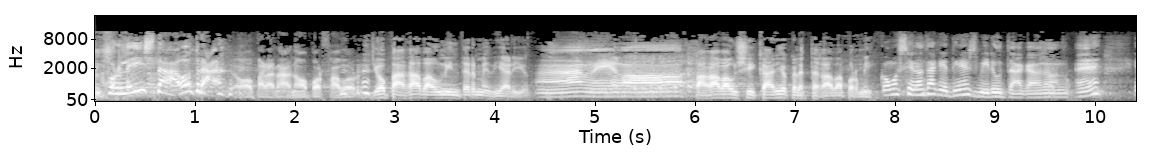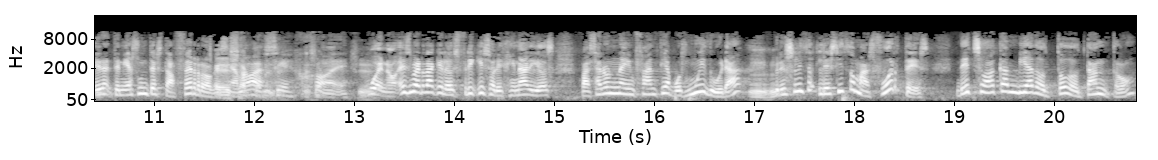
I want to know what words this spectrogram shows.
por leísta, otra. No, para nada, no, por favor. Yo pagaba a un intermediario. Ah, amigo. Pagaba a un sicario que les pegaba por mí. ¿Cómo se nota que tienes viruta, cabrón? ¿eh? Era- tenías un testaferro que se llamaba así. Joder. sí. Bueno, es verdad que los frikis originarios pasaron una infancia pues muy dura, pero eso les hizo más fuertes. De hecho, ha cambiado todo tanto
